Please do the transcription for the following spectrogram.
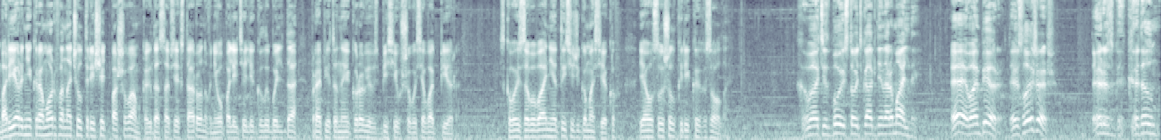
Барьер некроморфа начал трещать по швам, когда со всех сторон в него полетели глыбы льда, пропитанные кровью взбесившегося вампира. Сквозь завывание тысяч гомосеков я услышал крик их зола. «Хватит буйствовать как ненормальный! Эй, вампир, ты слышишь? Терзга кадалм!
